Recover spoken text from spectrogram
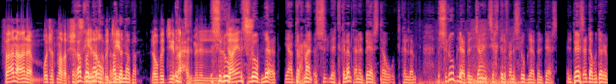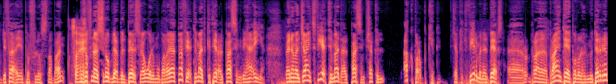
فأنا أنا وجهة نظري الشخصية لو النظر بغض بتجيب النظر. لو بتجيب أحد من أسلوب ال Giants أسلوب لعب يا عبد الرحمن اللي تكلمت عن ال Bears تو تكلمت أسلوب لعب ال Giants يختلف عن أسلوب لعب ال Bears. ال Bears عنده مدرب دفاعي إيبرفلوس طبعا. صحيح. شفنا أسلوب لعب ال Bears في أول المباريات ما في اعتماد كثير على ال passing نهائيا. بينما ال Giants في اعتماد على ال passing بشكل أكبر بشكل كثير من ال Bears آه، برا- براين ديبل اللي هو المدرب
